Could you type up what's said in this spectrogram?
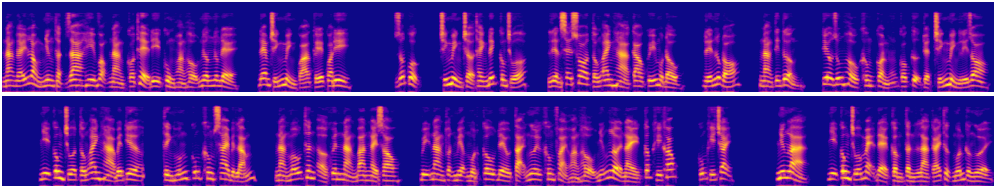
Nàng đấy lòng nhưng thật ra hy vọng nàng có thể đi cùng hoàng hậu nương nương để, đem chính mình quá kế qua đi. Rốt cuộc, chính mình trở thành đích công chúa, liền sẽ so Tống Anh Hà cao quý một đầu, đến lúc đó, nàng tin tưởng, Tiêu Dũng Hầu không còn có cự tuyệt chính mình lý do. Nhị công chúa Tống Anh Hà bên kia, tình huống cũng không sai biệt lắm, nàng mẫu thân ở khuyên nàng ban ngày sau, bị nàng thuận miệng một câu đều tại ngươi không phải hoàng hậu những lời này cấp khí khóc, cũng khí chạy. Nhưng là, nhị công chúa mẹ đẻ cầm tần là cái thực muốn cường người,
